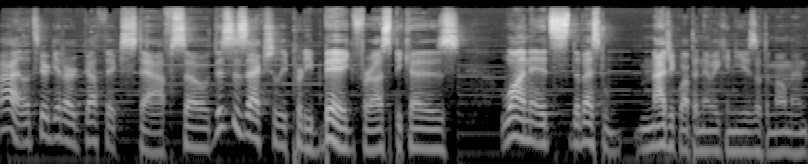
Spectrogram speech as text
All right, let's go get our Guthix staff. So this is actually pretty big for us because one, it's the best magic weapon that we can use at the moment.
